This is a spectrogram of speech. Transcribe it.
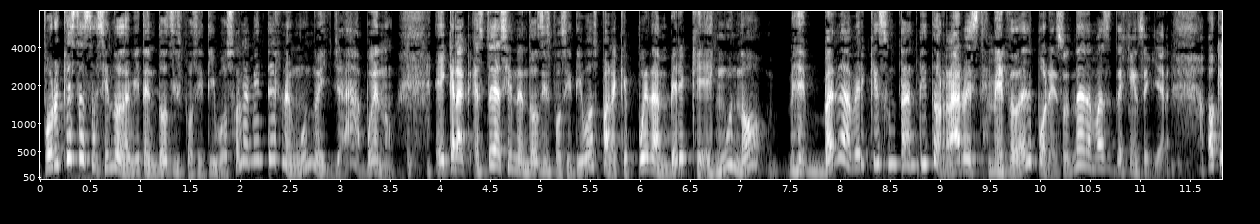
¿Por qué estás haciendo David en dos dispositivos? Solamente hazlo en uno y ya. Bueno, eh, crack, estoy haciendo en dos dispositivos para que puedan ver que en uno eh, van a ver que es un tantito raro este método. Es por eso, nada más dejen seguir. Ok,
